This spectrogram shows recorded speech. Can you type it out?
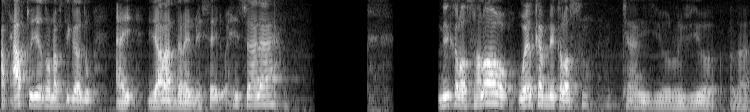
asxaabtu iyadoo naftigeedu ay yaro dareemaysay. Wixii su'aalaha nicholas hello. Welcome nicholas. Can you review the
